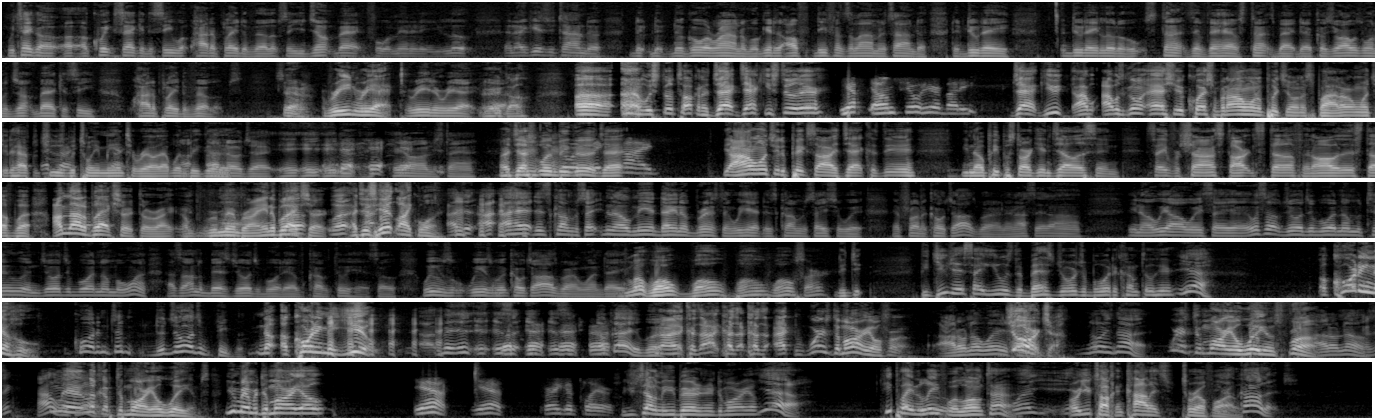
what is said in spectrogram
we take a, a, a quick second to see what, how the play develops, and you jump back for a minute and you look, and that gives you time to to, to, to go around them or get it off defensive lineman time to, to do they do they little stunts if they have stunts back there because you always want to jump back and see how the play develops. So Yeah, read and react. read and react. There yeah. you go. Uh, we're still talking to Jack. Jack, you still there? Yep, I'm still here, buddy. Jack, you. I, I was going to ask you a question, but I don't want to put you on the spot. I don't want you to have to choose right. between me and Terrell. That wouldn't be good. I know Jack. He he he, don't, he don't understand. That just wouldn't be good, Jack. sides. Yeah, I don't want you to pick sides, Jack, because then, you know, people start getting jealous and say Rashawn starting stuff and all of this stuff. But I'm not a black shirt though, right? I'm, remember, I ain't a black Well, shirt. well, I just I- hit like one. I, just, I, I had this conversation. You know, me and Dana Brinson, we had this conversation with in front of Coach Osborne, and I said, um, you know, we always say, hey, "What's up, Georgia boy number two and Georgia boy number one?" I said, "I'm the best Georgia boy to ever come through here." So we was we was with Coach Osborne one day. Whoa, whoa, whoa, whoa, whoa, sir! Did you did you just say you was the best Georgia boy to come through here? Yeah, According to who? according to the Georgia people. No, according to you. I mean, it, it, it's, a, it, it's a, okay, but Because I, because because where's Demario from? I don't know where he's Georgia. From. No, he's not. Where's Demario Williams from? I don't know. Is he? I always Man, know. look up Demario Williams. You remember Demario? Yeah, yes. Very good player. You telling me you better than Demario? Yeah. He played in the league for a long time. Well, y- or you talking college Terrell Yeah, Farley? college.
